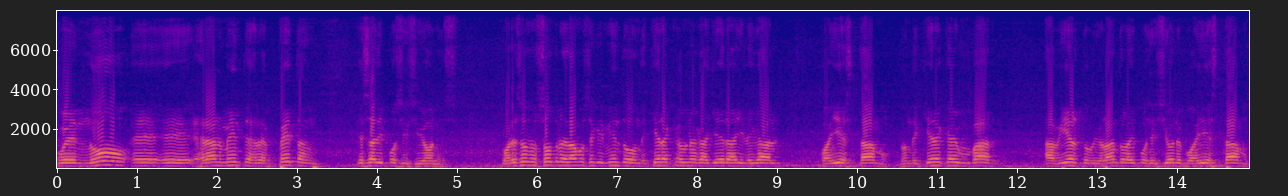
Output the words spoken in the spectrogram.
pues no eh, eh, realmente respetan esas disposiciones. Por eso nosotros le damos seguimiento donde quiera que haya una gallera ilegal, pues ahí estamos. Donde quiera que haya un bar abierto violando las disposiciones, pues ahí estamos.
